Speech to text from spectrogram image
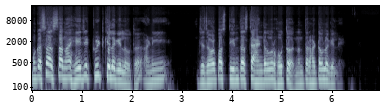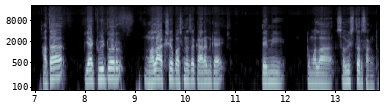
मग असं असताना हे जे ट्विट केलं गेलं होतं आणि जे जवळपास तीन तास त्या हँडलवर होतं नंतर हटवलं गेलं आता या ट्विटवर मला आक्षेप असण्याचं कारण काय ते मी तुम्हाला सविस्तर सांगतो.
